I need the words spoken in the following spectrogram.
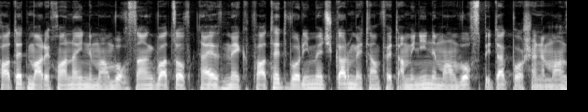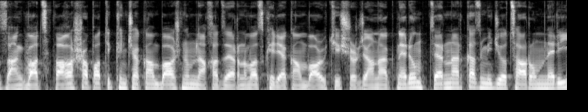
փաթեթ մարիխուանայի նմանվող զանգվածով, նաև մեկ փաթեթ, որի մեջ կար մեթամֆետամինի նմանվող սպիտակ փոշենման զանգված։ Վաղարշապատի քնչական բաժնում նախաձեռնված քրեական վարույթի շրջանակներում ձեռնարկած միջոցառումների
